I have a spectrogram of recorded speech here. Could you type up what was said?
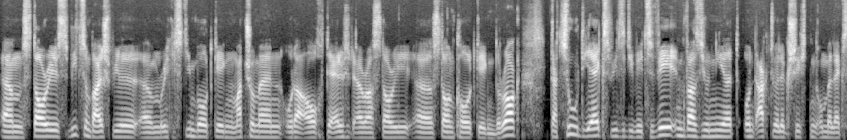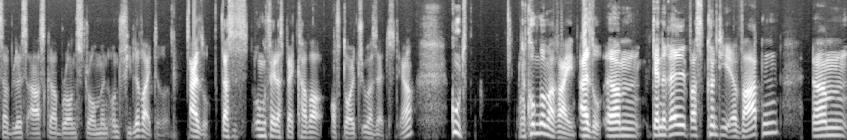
ähm, Stories wie zum Beispiel ähm, Ricky Steamboat gegen Macho Man oder auch der Attitude Era Story äh, Stone Cold gegen The Rock. Dazu DX, wie sie die WCW-Invasion visioniert und aktuelle Geschichten um Alexa Bliss, Asuka, Braun Strowman und viele weitere. Also, das ist ungefähr das Backcover auf Deutsch übersetzt, ja. Gut, dann gucken wir mal rein. Also, ähm, generell, was könnt ihr erwarten? Ähm,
